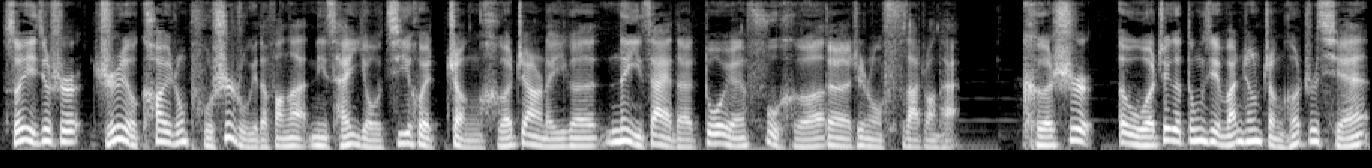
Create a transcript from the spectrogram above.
所以就是只有靠一种普世主义的方案，你才有机会整合这样的一个内在的多元复合的这种复杂状态。可是，呃，我这个东西完成整合之前，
